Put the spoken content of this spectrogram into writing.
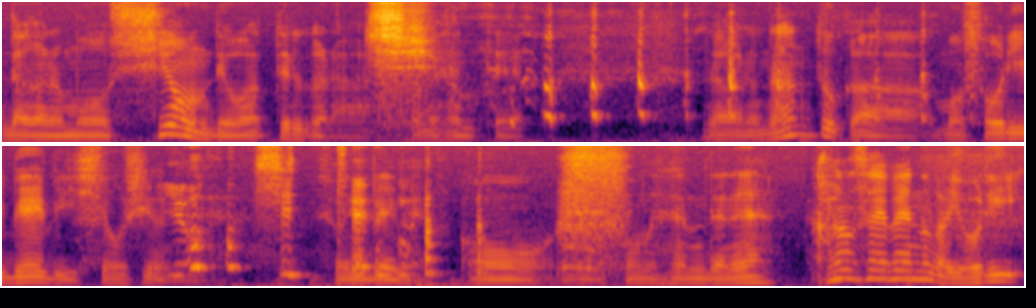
だからもうシオンで終わってるからこの辺って。だからなんとかもうソーリーベイビーしてほしいよね。ソーリーベイビーおその辺でね。関西弁のがより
